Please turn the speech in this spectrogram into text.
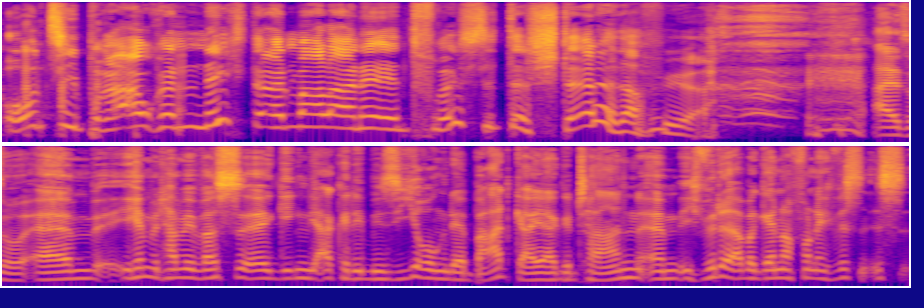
und sie brauchen nicht einmal eine entfristete Stelle dafür. Also, ähm, hiermit haben wir was äh, gegen die Akademisierung der Bartgeier getan. Ähm, ich würde aber gerne noch von euch wissen, ist,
